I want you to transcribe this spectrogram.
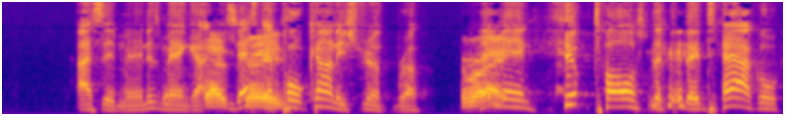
I said, man, this man got that's, that's that Polk County strength, bro. Right. That man hip tossed the, the tackle.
